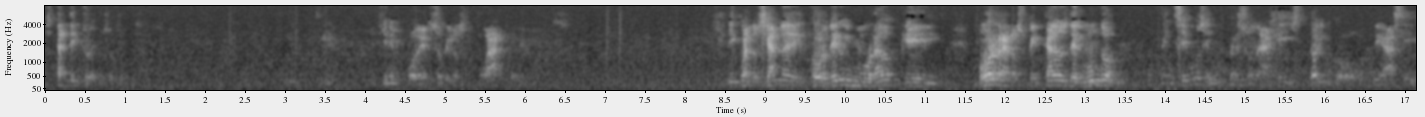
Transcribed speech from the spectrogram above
están dentro de nosotros. Tienen poder sobre los cuatro demás. Y cuando se habla del cordero inmolado que borra los pecados del mundo. No pensemos en un personaje histórico de hace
